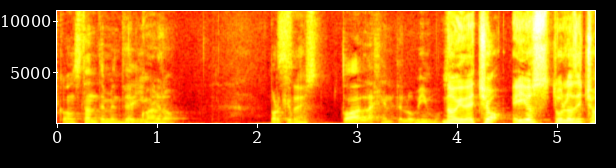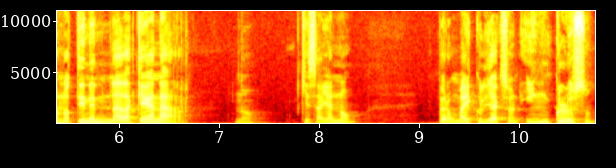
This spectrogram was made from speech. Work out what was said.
constantemente de, dinero. Porque Sí. pues toda la gente lo vimos. No, y de hecho, ellos, tú lo has dicho, no tienen nada que ganar. ¿No? Quizá ya no. Pero Michael Jackson incluso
